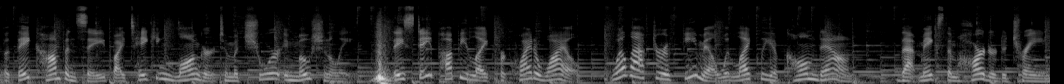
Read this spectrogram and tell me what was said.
but they compensate by taking longer to mature emotionally. They stay puppy-like for quite a while, well after a female would likely have calmed down. That makes them harder to train.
